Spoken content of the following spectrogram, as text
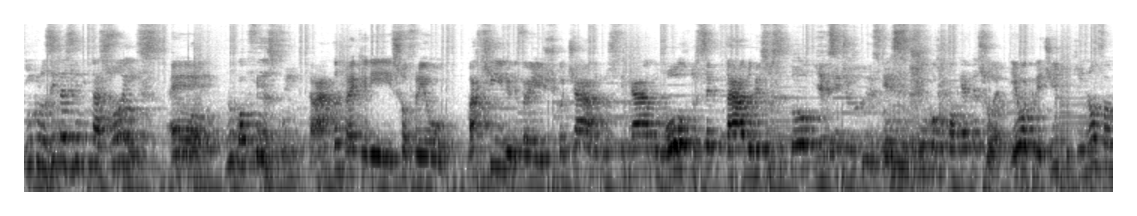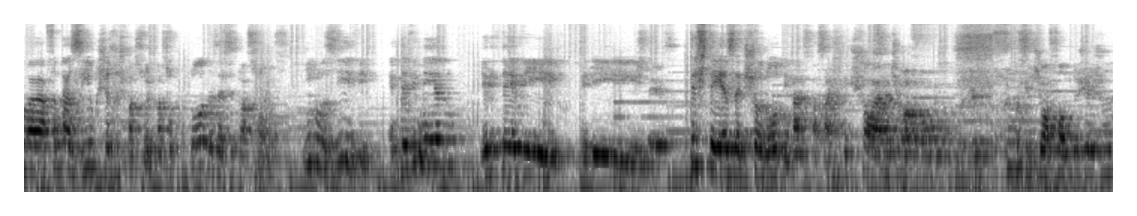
Inclusive as limitações é, no corpo físico, tá? Tanto é que ele sofreu martírio, ele foi chicoteado, crucificado, morto, sepultado, ressuscitou. E ele sentiu tudo isso? Ele sentiu como qualquer pessoa. Eu acredito que não foi uma fantasia o que Jesus passou, ele passou por todas as situações. Inclusive, ele teve medo, ele teve. Ele. Tristeza. Tristeza, ele chorou, tem várias passagens que ele chora. Sentiu a fome do jejum. Sentiu a fome do jejum.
